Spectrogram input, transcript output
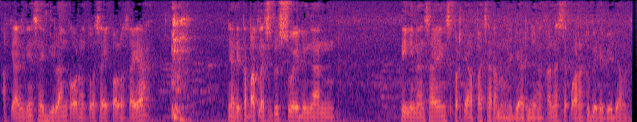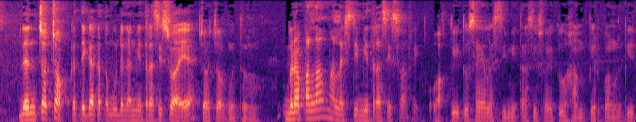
akhirnya saya bilang ke orang tua saya kalau saya nyari tempat les itu sesuai dengan keinginan saya yang seperti apa cara mengajarnya karena setiap orang tuh beda-beda mas Dan cocok ketika ketemu dengan mitra siswa ya. Cocok betul. Berapa lama les di mitra siswa, Fik? Waktu itu saya les di mitra siswa itu hampir kurang lebih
